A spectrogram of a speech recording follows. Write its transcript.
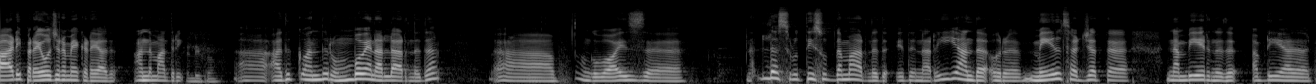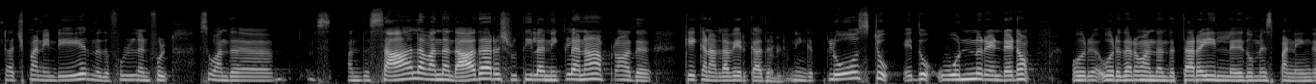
பாடி பிரயோஜனமே கிடையாது. அந்த மாதிரி. அதுக்கு வந்து ரொம்பவே நல்லா இருந்தது. உங்கள் வாய்ஸ் நல்ல ஸ்ருதி சுத்தமாக இருந்தது. இது நிறைய அந்த ஒரு மேல் சட்ஜத்தை நம்பியே இருந்தது. அப்படியே டச் பண்ணிகிட்டே இருந்தது ஃபுல் அண்ட் ஃபுல் ஸோ அந்த அந்த சாலை வந்து அந்த ஆதார ஸ்ருதியில் நிற்கலனா அப்புறம் அது கேட்க நல்லாவே இருக்காது. நீங்கள் க்ளோஸ் டு ஏதோ ஒன்று ரெண்டு இடம் ஒரு ஒரு தடவை அந்த அந்த தரையில் ஏதோ மிஸ் பண்ணீங்க.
